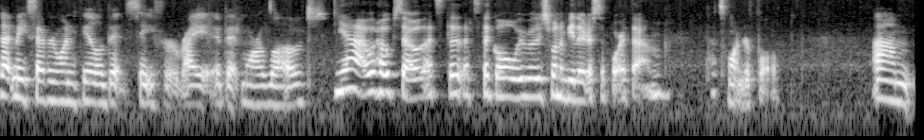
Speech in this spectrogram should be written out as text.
that makes everyone feel a bit safer, right? A bit more loved. Yeah, I would hope so. That's the that's the goal. We really just want to be there to support them. That's wonderful. Um,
